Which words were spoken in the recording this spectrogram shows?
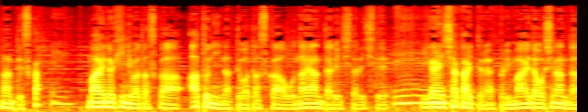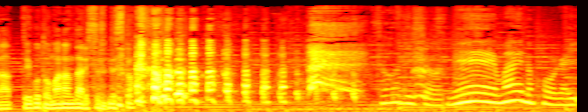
何ですか？え前の日に渡すか後になって渡すかを悩んだりしたりして、えー意外に社会ってのはやっぱり前倒しなんだなっていうことを学んだりするんですか？そうでしょうね。前の方がい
